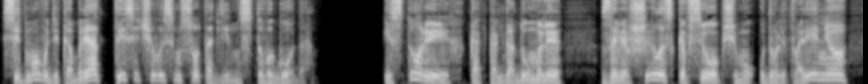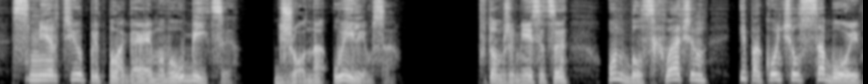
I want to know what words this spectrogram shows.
7 декабря 1811 года. История их, как тогда думали, завершилась ко всеобщему удовлетворению смертью предполагаемого убийцы, Джона Уильямса. В том же месяце он был схвачен и покончил с собой,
